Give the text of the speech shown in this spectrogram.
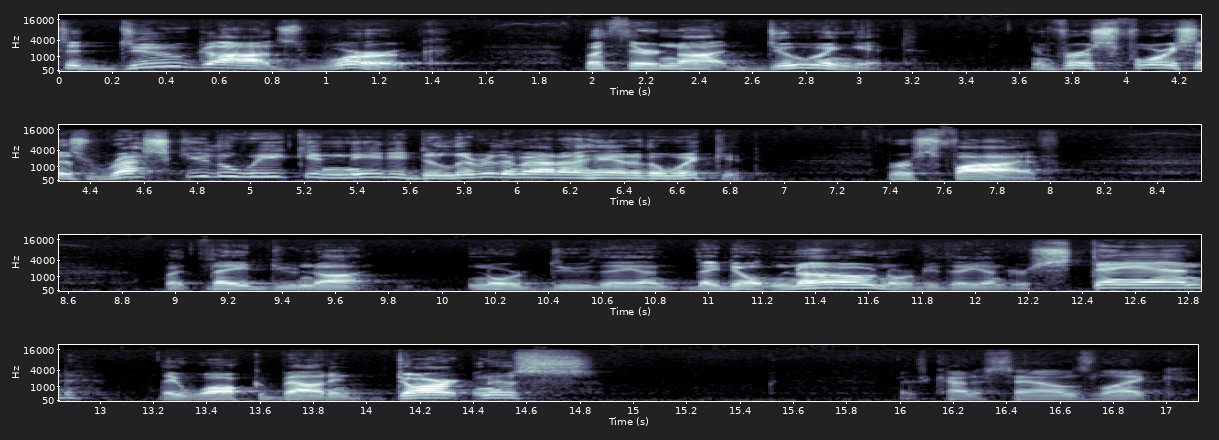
to do God's work, but they're not doing it. In verse 4, he says, Rescue the weak and needy, deliver them out of the hand of the wicked. Verse 5, but they do not, nor do they, they don't know, nor do they understand. They walk about in darkness. That kind of sounds like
